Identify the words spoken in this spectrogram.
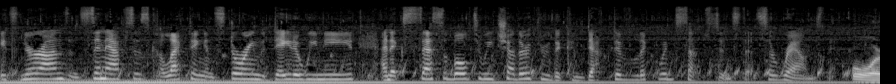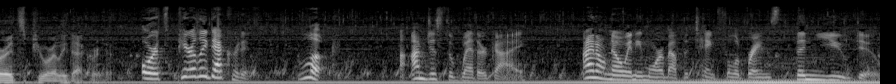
Its neurons and synapses collecting and storing the data we need and accessible to each other through the conductive liquid substance that surrounds them. Or it's purely decorative. Or it's purely decorative. Look, I'm just the weather guy. I don't know any more about the tank full of brains than you do.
